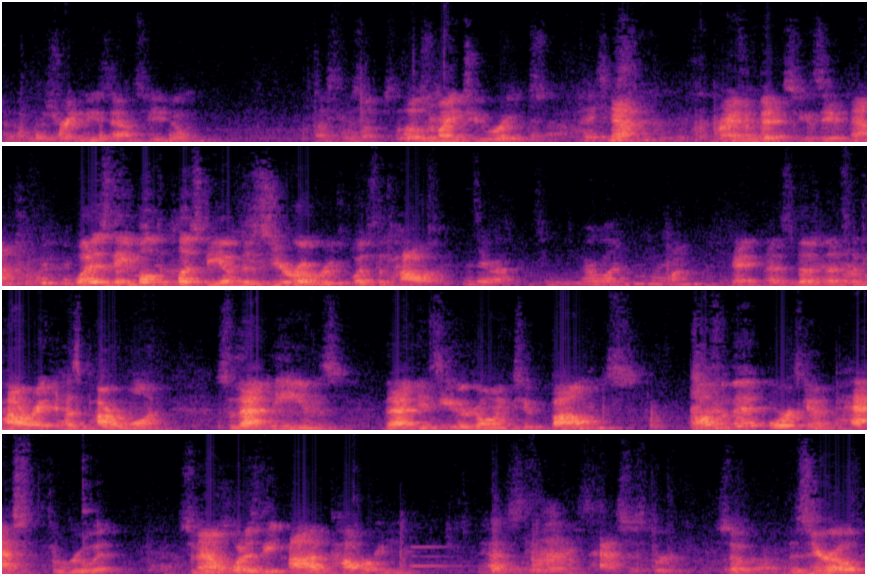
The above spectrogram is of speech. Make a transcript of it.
I'm just writing these down so you don't mess those up. So those are my two roots. Now, random bits, you can see it. Now, what is the multiplicity of the 0 root? What's the power? Zero. Or one. One. Okay, that's the, that's the power, right? It has a power of 1. So that means that it's either going to bounce off of it or it's going to pass through it. So now, what does the odd power mean? Pass through. Passes through. So the 0,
